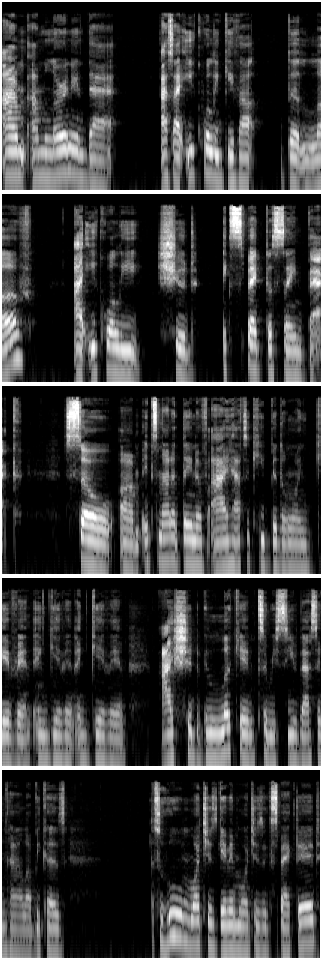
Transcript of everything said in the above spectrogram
I'm I'm learning that as I equally give out the love, I equally should expect the same back. So um, it's not a thing of I have to keep being the one giving and giving and giving. I should be looking to receive that same kind of love because to whom much is given, much is expected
